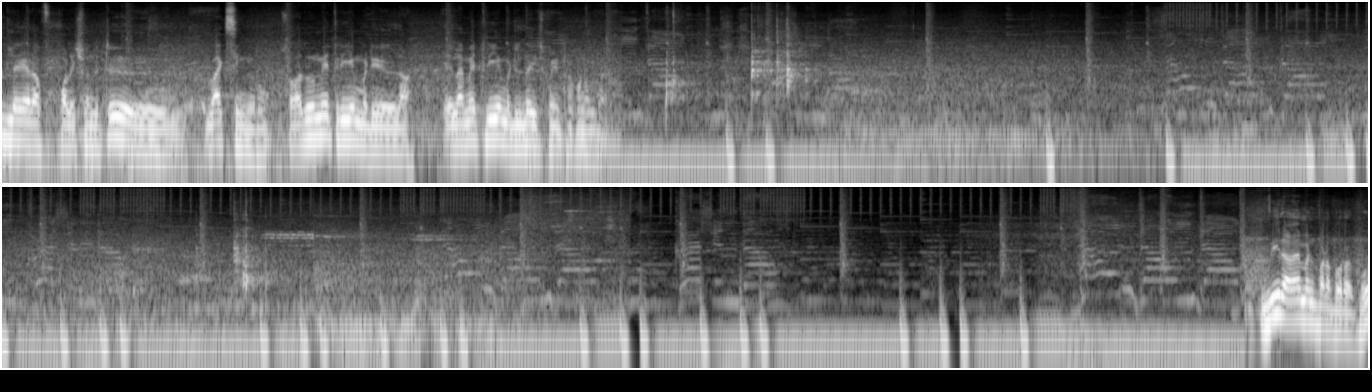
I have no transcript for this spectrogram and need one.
தேர்ட் லேயர் ஆஃப் பாலிஷ் வந்துட்டு வேக்சிங் வரும். ஸோ அதுவுமே த்ரீ ஏ மெட்டீரியல் தான். எல்லாமே த்ரீ ஏ மெட்டீரியல் தான் யூஸ் பண்ணிகிட்ருக்கோம் இருக்கோம் நம்ம. வீல் அலைன்மெண்ட் பண்ண போகிறப்போ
